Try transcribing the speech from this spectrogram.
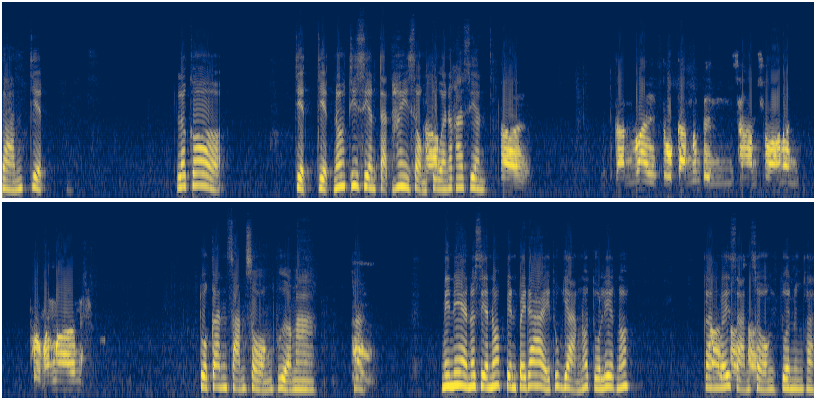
สามเจ็ดแล้วก็ เจ็ดเจ็ดเนาะที่เซียนตัดให้สองตัวนะคะ เซียนใช่การไหวตัวกันมันเป็นสามสองนั่นเผื่อมันมาตัวกันสามสองเผื่อมา ค่ะอืมไม่แน่เนาะเซียนเนาะเป็นไปได้ทุกอย่างเนาะตัวเลขเนาะกันไว้สามสองอีกตัวหนึ่งค่ะ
